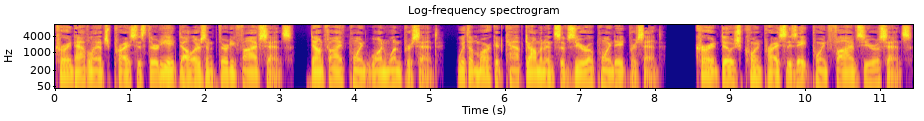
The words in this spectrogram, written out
Current Avalanche price is $38.35, down 5.11%, with a market cap dominance of 0.8%. Current Dogecoin price is 8.50 cents,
